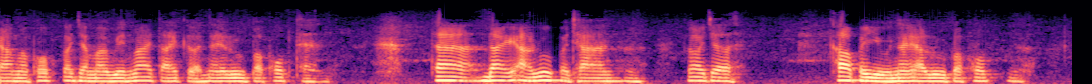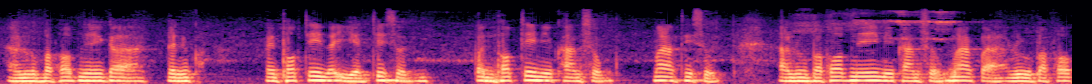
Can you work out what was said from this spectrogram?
กามภพก็จะมาเวียนว่ายตายเกิดในรูปภพแทน ถ้าได้อารูปฌานก็จะเข้าไปอยู่ในอารูปภพอารูปภพนี้ก็เป็นเป็นภพที่ละเอียดที่สุด เป็นภพที่มีความสุขมากที่สุด อรูปภพนี้มีความสุขมากกว่ารูปภพ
